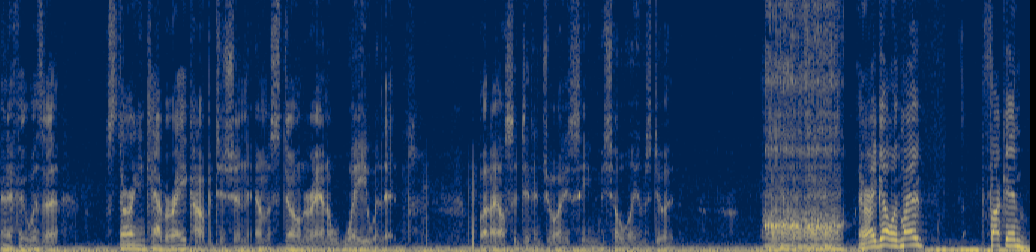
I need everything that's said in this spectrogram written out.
And if it was a starring in Cabaret competition, Emma Stone ran away with it. But I also did enjoy seeing Michelle Williams do it. There I go with my fucking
